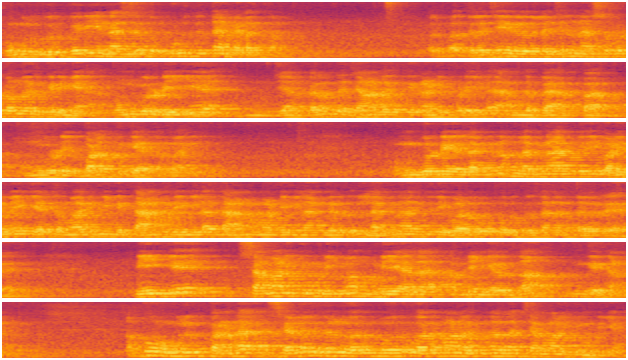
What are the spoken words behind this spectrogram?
உங்களுக்கு ஒரு பெரிய நஷ்டத்தை கொடுத்து தான் விளக்கும். ஒரு பத்து லட்சம் இருபது லட்சம் நஷ்டப்பட்டவங்க இருக்கிறீங்க. உங்களுடைய ஜ- பிறந்த ஜாதகத்தின் அடிப்படையில் அந்த உங்களுடைய பலத்துக்கு ஏற்ற மாதிரி. உங்களுடைய லக்னம் லக்னாதிபதி வலிமைக்கு ஏற்ற மாதிரி நீங்கள் தாங்குறீங்களா தாங்க மாட்டீங்களாங்கிறது லக்னாதிபதி வலுவை பொறுத்து தானே தவிர நீங்கள் சமாளிக்க முடியுமா? முடியாதா? அப்படிங்கிறது தான் இங்கே கணக்கு. அப்போ உங்களுக்கு பன்னெண்டா செலவுகள் வரும்போது வருமானம் இருந்தால் தான் சமாளிக்க முடியும்.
